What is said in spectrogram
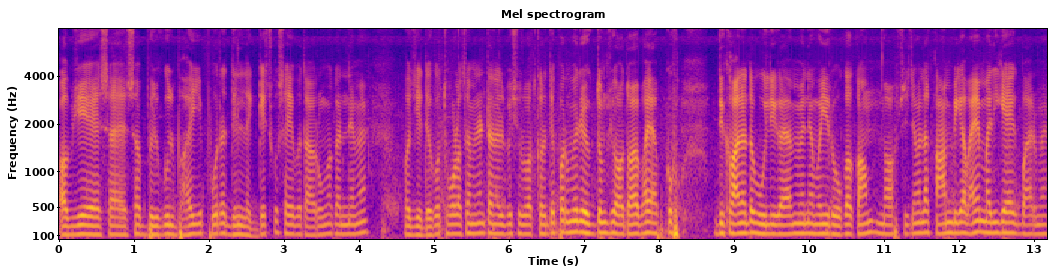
अब ये ऐसा ऐसा बिल्कुल भाई, ये पूरा दिन लग गया इसको सही बता रहा हूँ मैं करने में। और ये देखो थोड़ा सा मैंने टनल पे शुरुआत कर दिया, पर मेरे एकदम से होता है भाई आपको दिखाना तो भूल ही गया, मैंने वहीं रोका काम वापसी से मतलब काम भी किया, भाई मरी गया एक बार में।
